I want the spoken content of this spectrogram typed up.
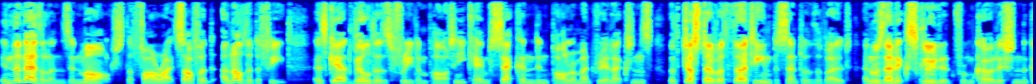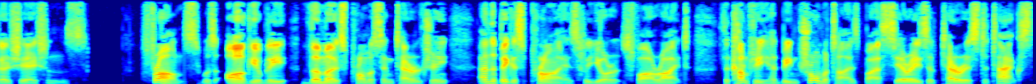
In the Netherlands in March, the far right suffered another defeat as Geert Wilders' Freedom Party came second in parliamentary elections with just over 13% of the vote and was then excluded from coalition negotiations. France was arguably the most promising territory and the biggest prize for Europe's far right. The country had been traumatized by a series of terrorist attacks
